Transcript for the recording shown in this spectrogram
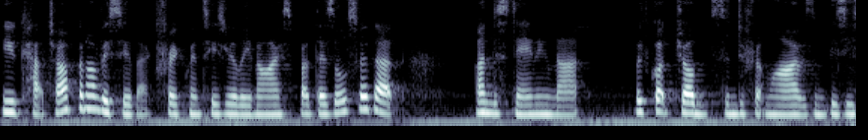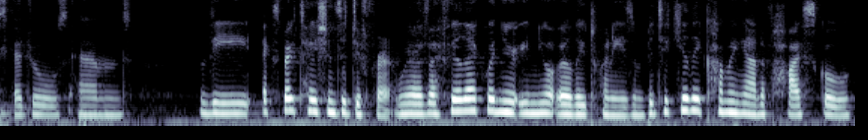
you catch up, and obviously, like frequency is really nice, but there's also that understanding that we've got jobs and different lives and busy schedules, and the expectations are different. Whereas I feel like when you're in your early 20s, and particularly coming out of high school,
